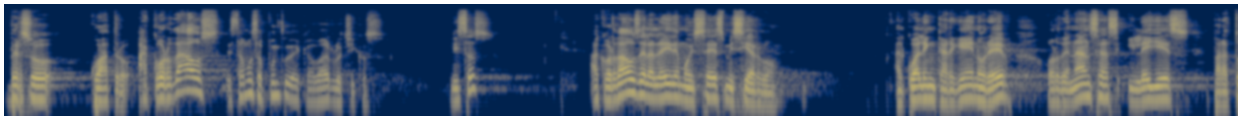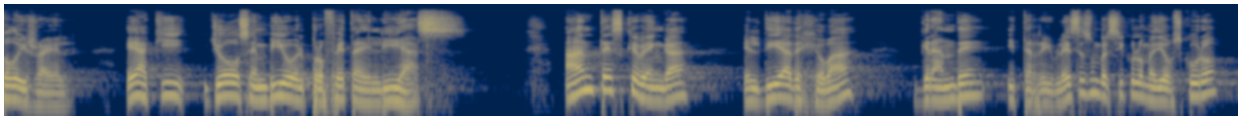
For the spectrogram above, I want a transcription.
Verso 4, acordaos, estamos a punto de acabarlo chicos, ¿listos? Acordaos de la ley de Moisés, mi siervo, al cual encargué en Horeb ordenanzas y leyes para todo Israel. He aquí, yo os envío el profeta Elías, antes que venga el día de Jehová, grande y terrible. Este es un versículo medio oscuro,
